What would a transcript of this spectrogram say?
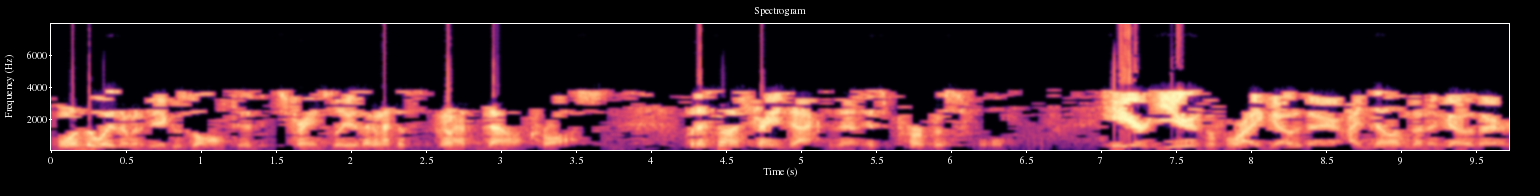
one of the ways I'm going to be exalted, strangely, is I'm going to have to, I'm going to have to die on a cross. But it's not a strange accident, it's purposeful. Here, years before I go there, I know I'm going to go there.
